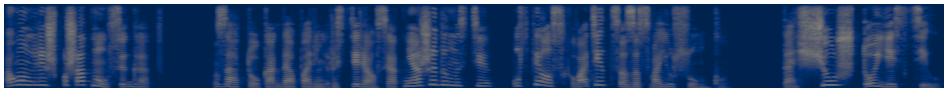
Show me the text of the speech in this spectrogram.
а он лишь пошатнулся, гад. Зато, когда парень растерялся от неожиданности, успела схватиться за свою сумку. Тащу, что есть сил.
